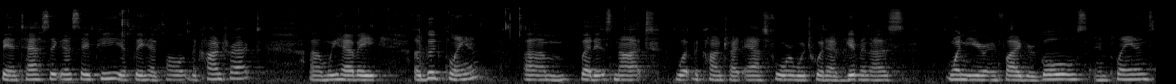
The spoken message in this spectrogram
fantastic SAP if they had followed the contract. Um, We have a, a good plan, um, but it's not what the contract asked for, which would have given us one-year and five-year goals and plans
